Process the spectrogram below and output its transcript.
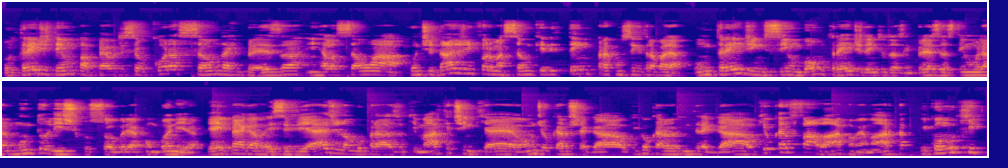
o trade tem um papel de ser o coração da empresa em relação à quantidade de informação que ele tem para conseguir trabalhar. Um trade em si, um bom trade dentro das empresas, tem um olhar muito holístico sobre a companhia. E aí pega esse viés de longo prazo que marketing quer, onde eu quero chegar, o que, eu quero entregar, o que eu quero falar com a minha marca e como que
